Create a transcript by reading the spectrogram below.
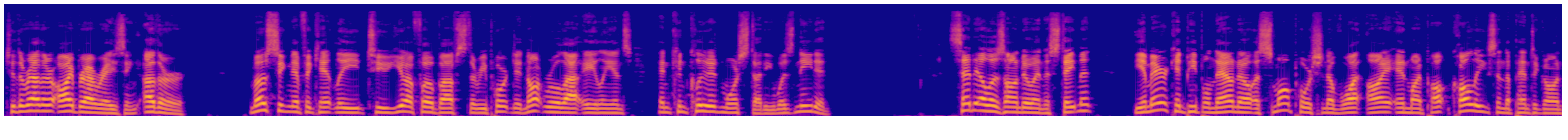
to the rather eyebrow raising other. Most significantly, to UFO buffs, the report did not rule out aliens and concluded more study was needed. Said Elizondo in a statement, the American people now know a small portion of what I and my po- colleagues in the Pentagon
